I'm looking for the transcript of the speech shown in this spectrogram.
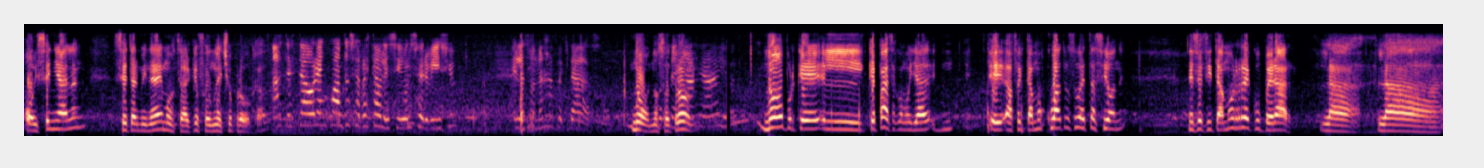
hoy señalan, se termina de demostrar que fue un hecho provocado. ¿Hasta esta hora en cuánto se ha restablecido el servicio en las zonas afectadas? No, nosotros... No, porque el, ¿qué pasa? Como ya eh, afectamos cuatro subestaciones, necesitamos recuperar la, la,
